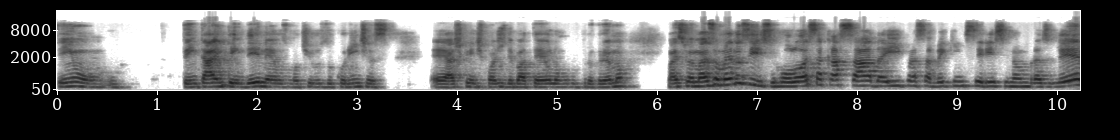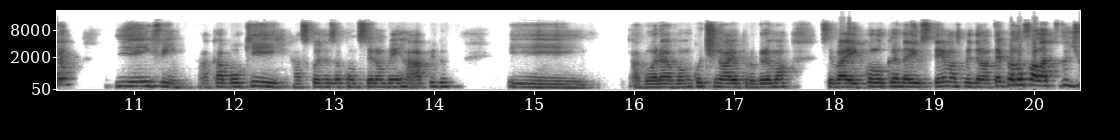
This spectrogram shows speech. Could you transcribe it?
tem um, tentar entender, né, os motivos do Corinthians, é, acho que a gente pode debater ao longo do programa, mas foi mais ou menos isso, rolou essa caçada aí para saber quem seria esse nome brasileiro, e enfim, acabou que as coisas aconteceram bem rápido, e agora vamos continuar o programa, você vai colocando aí os temas, Pedrão, até para eu não falar tudo de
